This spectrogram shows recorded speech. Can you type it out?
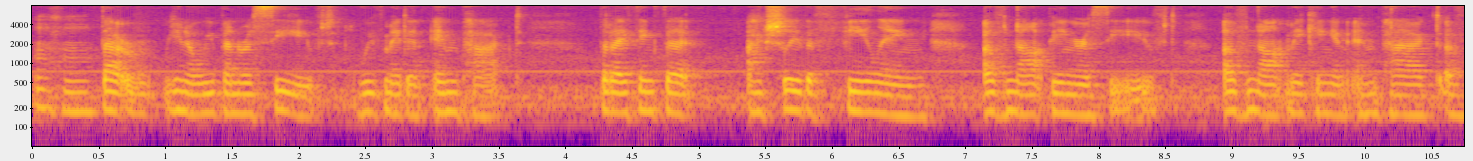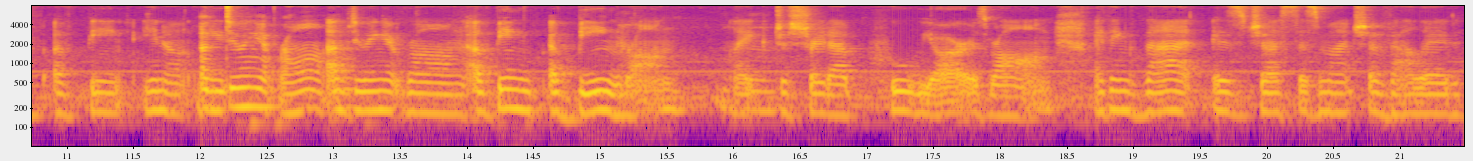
mm-hmm. that you know we've been received, we've made an impact. But I think that actually the feeling of not being received, of not making an impact, of of being you know of doing it wrong, of doing it wrong, of being of being wrong, mm-hmm. like just straight up who we are is wrong. I think that is just as much a valid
